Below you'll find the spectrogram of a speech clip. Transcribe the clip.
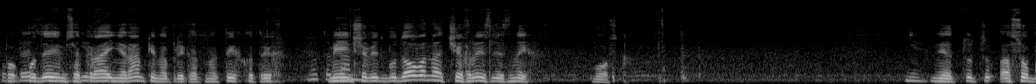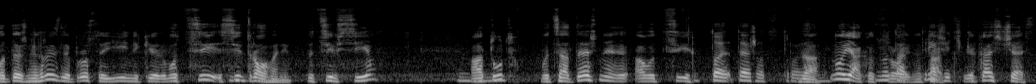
По- побризли, Подивимося крайні рамки, наприклад, на тих, котрих Ну, то менше відбудована, чи гризли з них воск. Там... Ні. Ні, тут особо теж не гризли, просто її не кидали. От ці, ці трогані, то ці всі, а тут оця теж не, а от ці. То, теж от строєно. Да. Ну як от Ну, так, так, якась часть.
